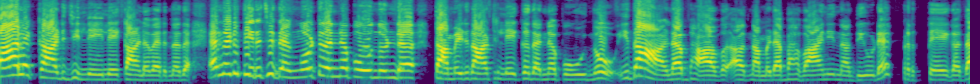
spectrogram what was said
പാലക്കാട് ജില്ലയിലേക്കാണ് വരുന്നത്. എന്നിട്ട് തിരിച്ച് ഇതെങ്ങോട്ട് തന്നെ പോകുന്നുണ്ട്? തമിഴ്നാട്ടിലേക്ക് തന്നെ പോകുന്നു. ഇതാണ് ഭാവ നമ്മുടെ ഭവാനി നദിയുടെ പ്രത്യേകത.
